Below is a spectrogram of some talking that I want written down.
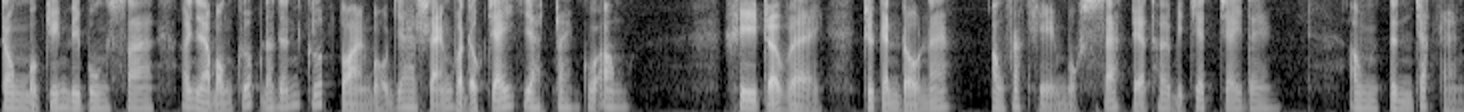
Trong một chuyến đi buôn xa, ở nhà bọn cướp đã đến cướp toàn bộ gia sản và đốt cháy gia trang của ông. Khi trở về, trước cảnh đổ nát, ông phát hiện một xác trẻ thơ bị chết cháy đen. Ông tin chắc rằng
